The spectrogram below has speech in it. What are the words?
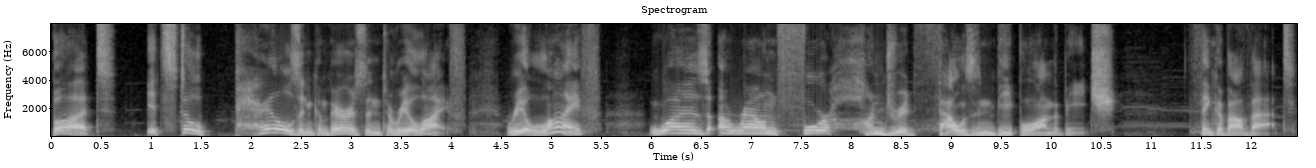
but it still pales in comparison to real life. Real life was around 400,000 people on the beach. Think about that.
